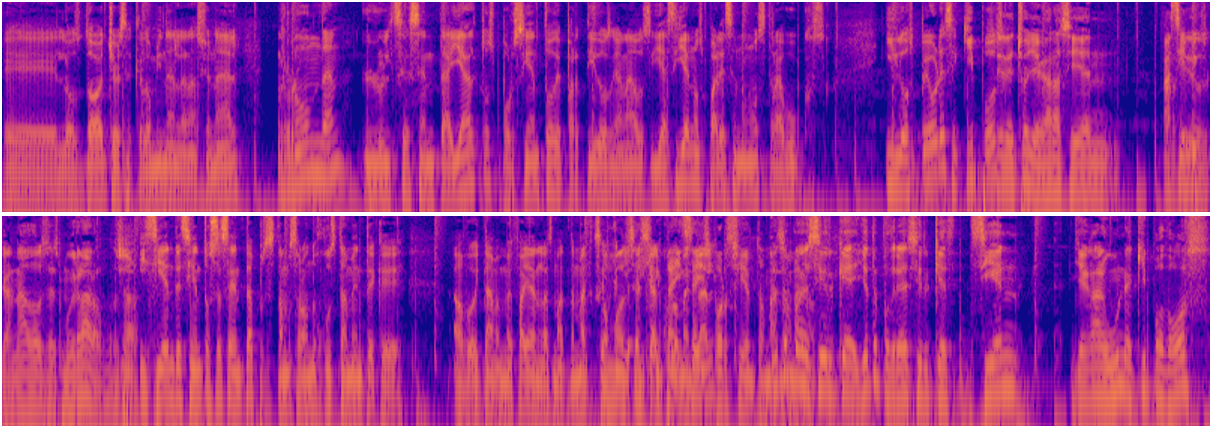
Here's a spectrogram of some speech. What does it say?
eh, los Dodgers que dominan la nacional, rondan el 60 y altos por ciento de partidos ganados. Y así ya nos parecen unos trabucos. Y los peores equipos. Sí, de hecho, llegar a 100 partidos así ganados es muy raro. O sea. y, y 100 de 160, pues estamos hablando justamente que. Ahorita me fallan las matemáticas, Como el, el, cálculo mental. Más yo, te puedo decir que, yo te podría decir que 100 llega un equipo 2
